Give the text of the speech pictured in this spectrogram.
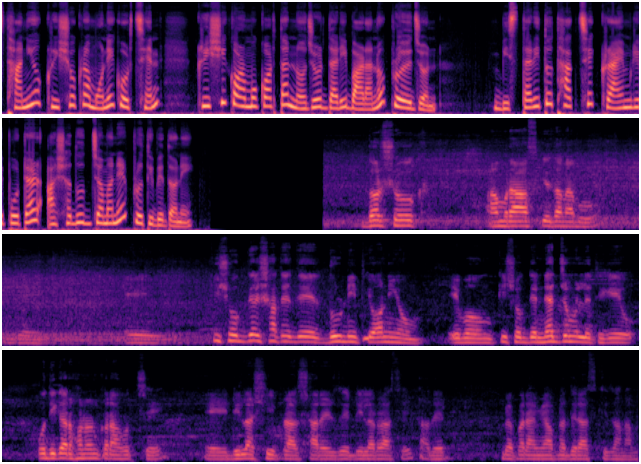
স্থানীয় কৃষকরা মনে করছেন কৃষি কর্মকর্তার নজরদারি বাড়ানো প্রয়োজন। বিস্তারিত থাকছে ক্রাইম রিপোর্টার আসাদুজ্জামানের প্রতিবেদনে। দর্শক আমরা আজকে জানাব যে এই কৃষকদের সাথে যে দুর্নীতি, অনিয়ম এবং কৃষকদের ন্যায্য মূল্য থেকে অধিকার হনন করা হচ্ছে, এই ডিলারশিপরা সারের যে ডিলাররা আছে তাদের ব্যাপারে আমি আপনাদের আজকে জানাব।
